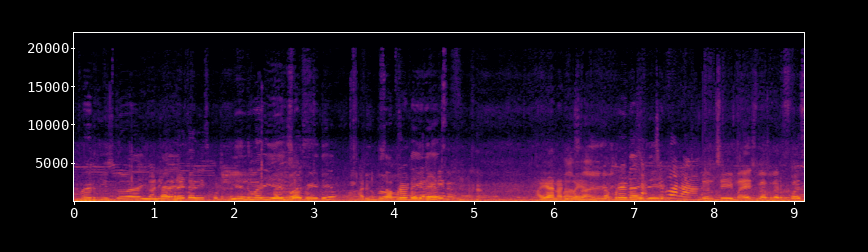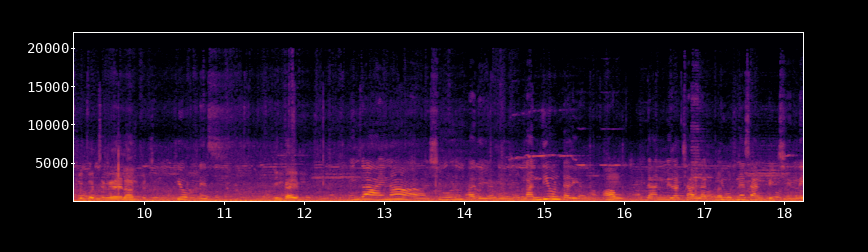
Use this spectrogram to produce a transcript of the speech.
సపరేట్ తీసుకోవాలి ఏంది మరి? ఏం సపరేట్ ఇది? సపరేట్ ఇది? అయ్యా అయ్యా. సపరేట్ ఇది? నుంచి మహేష్ బాబు గారు ఫస్ట్ లుక్ వచ్చింది ఎలా అనిపించింది? క్యూట్నెస్ ఇంకా ఏం లేదు. ఇంకా ఆయన శివుడు అది నంది ఉంటది కదా ఆవు. దాని మీద చాలా క్యూట్నెస్ అనిపించింది.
